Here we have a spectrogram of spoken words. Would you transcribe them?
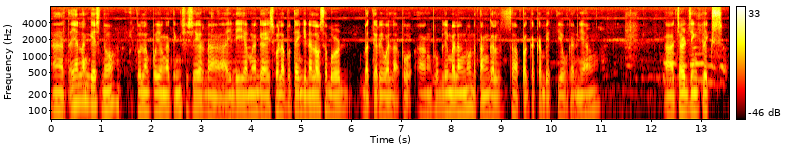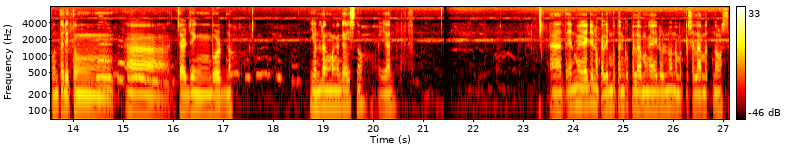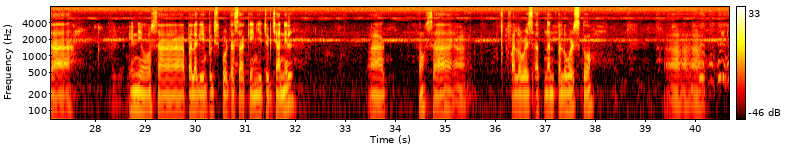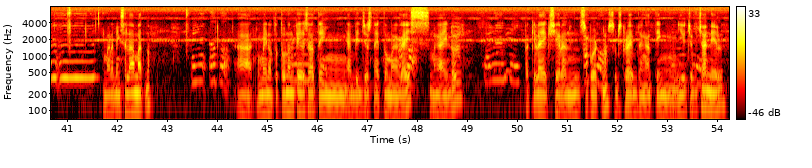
At ayan lang guys no ito lang po yung ating share na idea mga guys. Wala po tayong ginalaw sa board. Battery wala po. Ang problema lang no natanggal sa pagkakabit yung kanyang ah, charging flex. Punta ditong ah, charging board no? Yun lang mga guys no? Ayan. At ayan mga idol no? Kalimutan ko pala mga idol no na magpasalamat no sa inyo sa palagi yung pagsuporta sa aking YouTube channel at no sa followers at non-followers ko Ah, maraming salamat no at kung may natutunan kayo sa ating ah, videos na ito mga guys mga idol Seventy. paki-like, share and support no subscribe ng ating YouTube channel.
